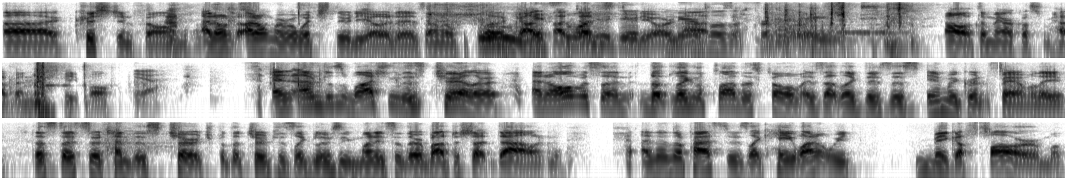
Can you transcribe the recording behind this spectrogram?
uh, Christian film. I don't I don't remember which studio it is. I don't know if it's the Ooh, God's it's the Not one Dead who did studio or not. Miracles from Heaven. Oh, the Miracles from Heaven people. Yeah. And I'm just watching this trailer, and all of a sudden, the, like the plot of this film is that like there's this immigrant family that starts to attend this church, but the church is like losing money, so they're about to shut down. And then the pastor's like, "Hey, why don't we make a farm?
